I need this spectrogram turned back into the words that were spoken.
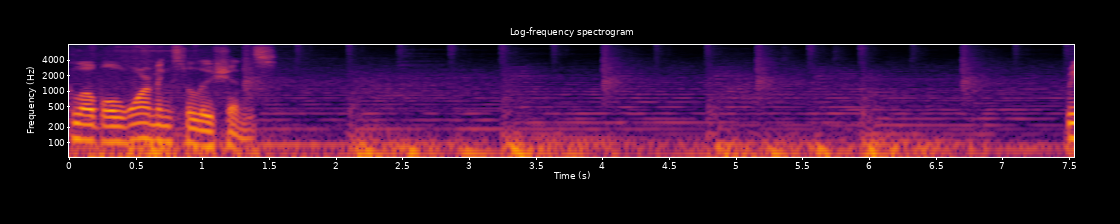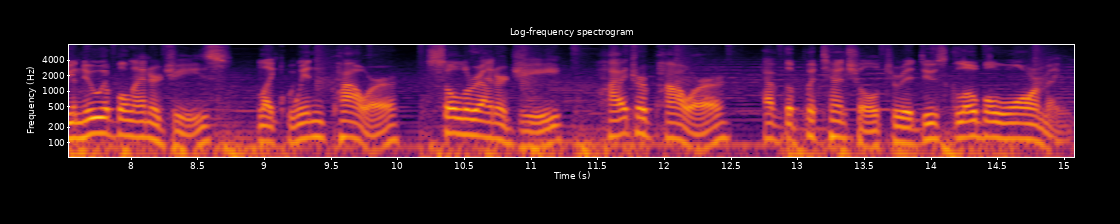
global warming solutions. Renewable energies, like wind power, solar energy, hydropower, have the potential to reduce global warming.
